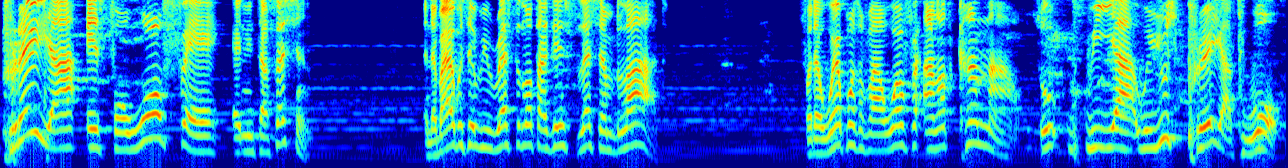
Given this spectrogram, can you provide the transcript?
prayer is for warfare and intercession. And the Bible says we wrestle not against flesh and blood. For the weapons of our warfare are not carnal. So we are we use prayer to war.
